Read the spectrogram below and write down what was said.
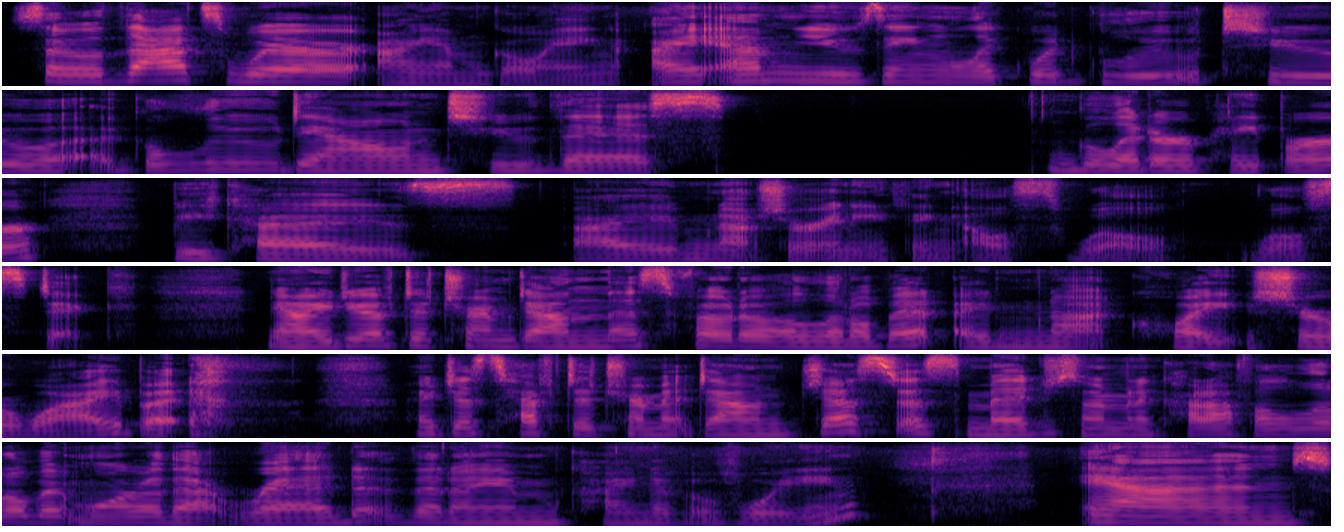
So that's where I am going. I am using liquid glue to glue down to this glitter paper because I'm not sure anything else will will stick. Now I do have to trim down this photo a little bit. I'm not quite sure why, but I just have to trim it down just a smidge. So I'm going to cut off a little bit more of that red that I am kind of avoiding. And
